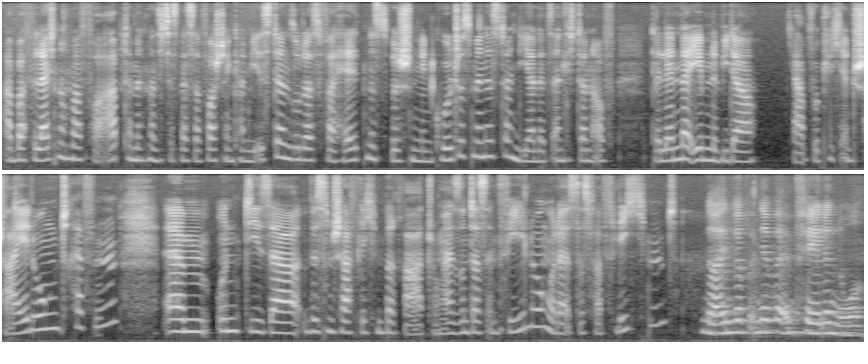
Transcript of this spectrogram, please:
Aber vielleicht nochmal vorab, damit man sich das besser vorstellen kann. Wie ist denn so das Verhältnis zwischen den Kultusministern, die ja letztendlich dann auf der Länderebene wieder ja wirklich Entscheidungen treffen ähm, und dieser wissenschaftlichen Beratung? Also sind das Empfehlungen oder ist das verpflichtend? Nein, wir, wir empfehlen nur.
